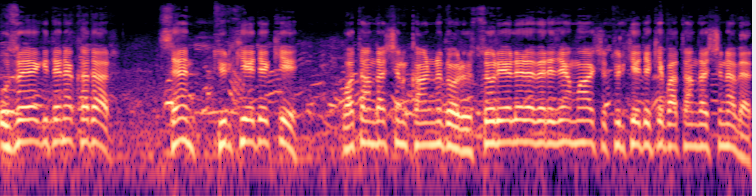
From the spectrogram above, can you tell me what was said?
Uzaya gidene kadar sen Türkiye'deki vatandaşının karnını doyur. Suriyelilere vereceğin maaşı Türkiye'deki vatandaşına ver.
